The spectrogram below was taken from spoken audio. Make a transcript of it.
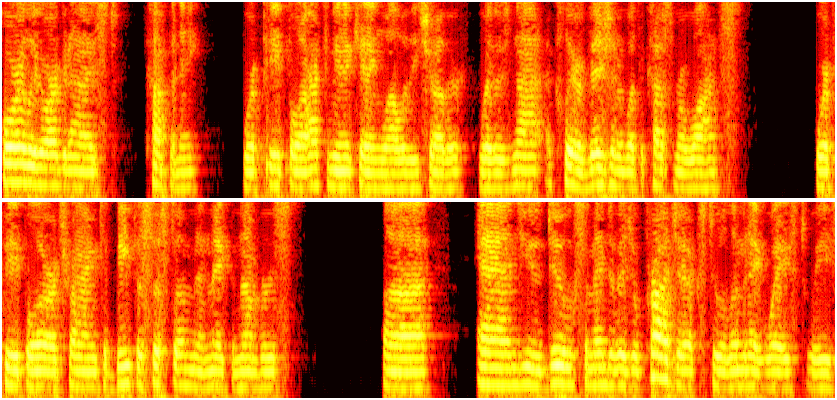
poorly organized company where people aren't communicating well with each other, where there's not a clear vision of what the customer wants, where people are trying to beat the system and make the numbers, uh, and you do some individual projects to eliminate waste. We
